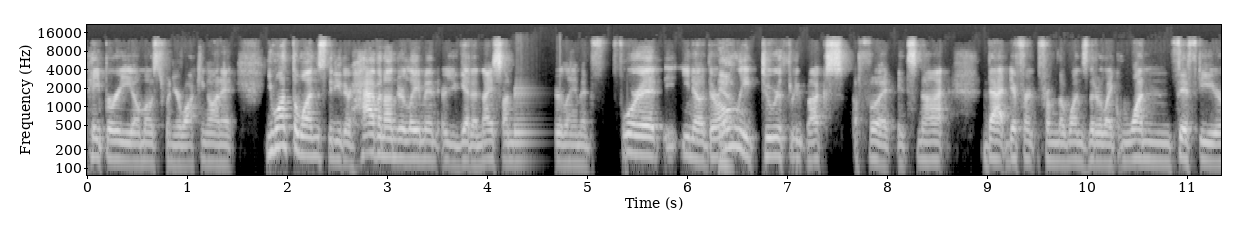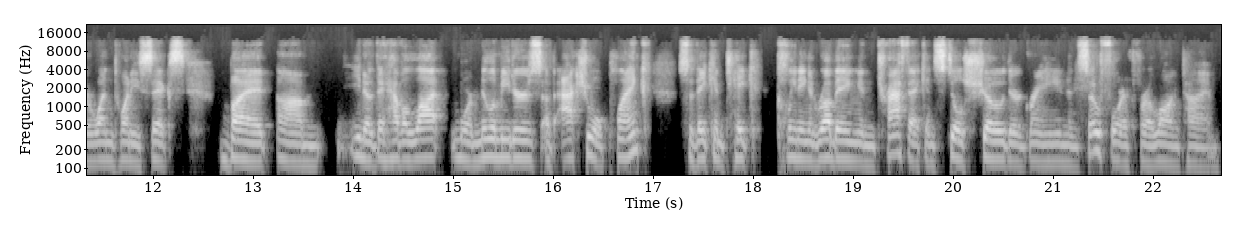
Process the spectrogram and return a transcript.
papery almost when you're walking on it. You want the ones that either have an underlayment or you get a nice underlayment for it. You know they're Yeah. only two or three bucks a foot. It's not that different from the ones that are like 150 or 126 but um, you know they have a lot more millimeters of actual plank so they can take cleaning and rubbing and traffic and still show their grain and so forth for a long time.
